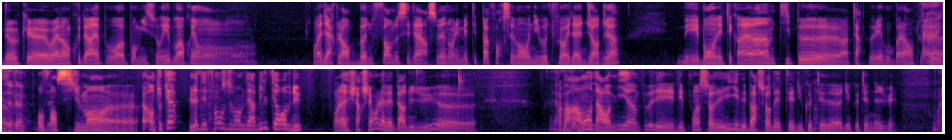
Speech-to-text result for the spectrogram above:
Donc, euh, ouais, dans coup d'arrêt pour, pour Missouri. Bon, après, on, on va dire que leur bonne forme de ces dernières semaines, on les mettait pas forcément au niveau de Florida et de Georgia. Mais bon, on était quand même un petit peu euh, interpellé. Bon, bah là, en tout ah cas, euh, offensivement. Euh... En tout cas, la défense de Vanderbilt est revenue. On l'a cherché, on l'avait perdu de vue. Euh, Apparemment, on a remis un peu des, des, points sur des i et des barres sur des t du côté de, du côté de Nashville. Ouais.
